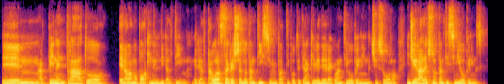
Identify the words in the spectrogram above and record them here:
Ehm, appena entrato eravamo pochi nel legal team in realtà. Ora sta crescendo tantissimo, infatti potete anche vedere quanti opening ci sono. In generale ci sono tantissimi openings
